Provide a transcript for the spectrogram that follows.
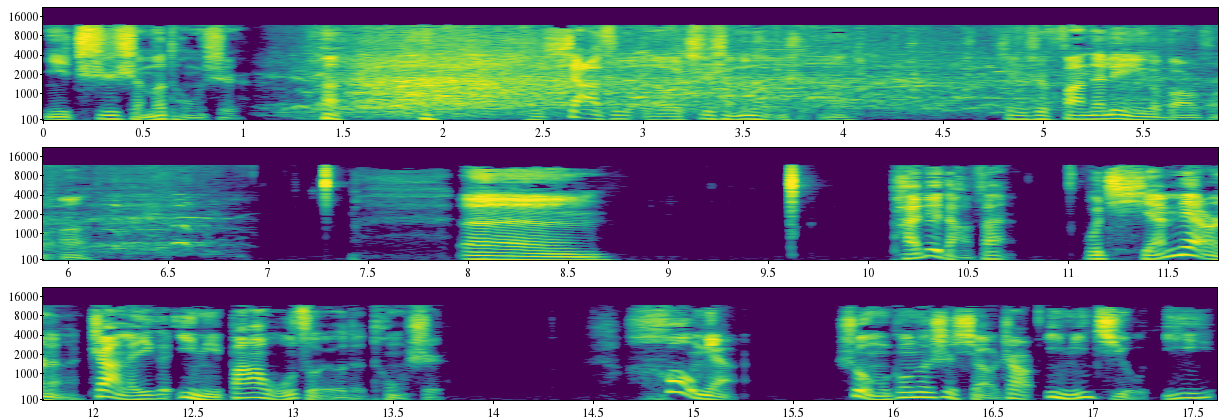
你吃什么同事？吓死我了！我吃什么同事啊？这是翻的另一个包袱啊。嗯，排队打饭，我前面呢站了一个一米八五左右的同事，后面是我们工作室小赵一米九一，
